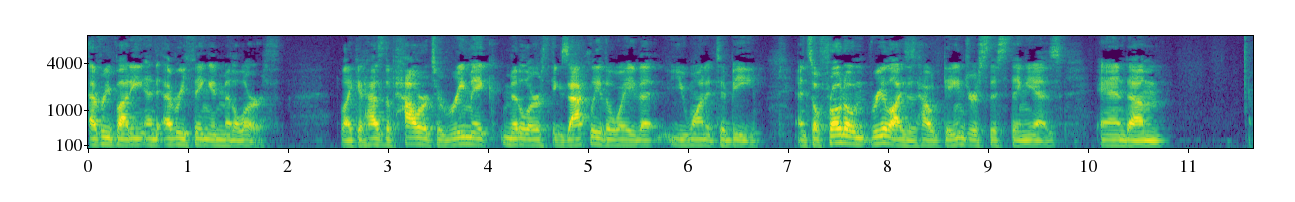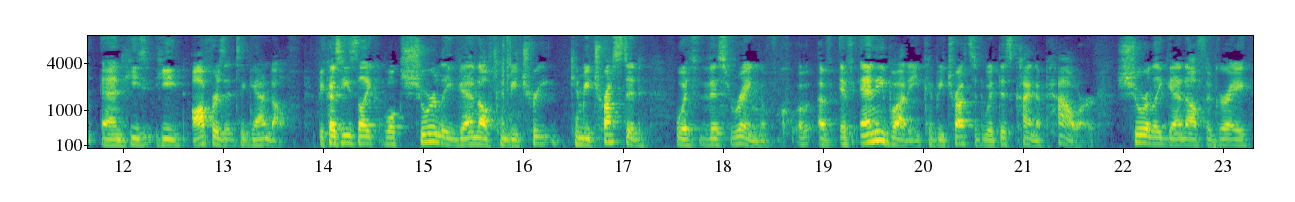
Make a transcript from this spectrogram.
everybody and everything in Middle Earth. Like it has the power to remake Middle Earth exactly the way that you want it to be. And so Frodo realizes how dangerous this thing is, and um, and he he offers it to Gandalf because he's like, well, surely Gandalf can be treat can be trusted with this ring. Of, of, if anybody could be trusted with this kind of power, surely Gandalf the Grey,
